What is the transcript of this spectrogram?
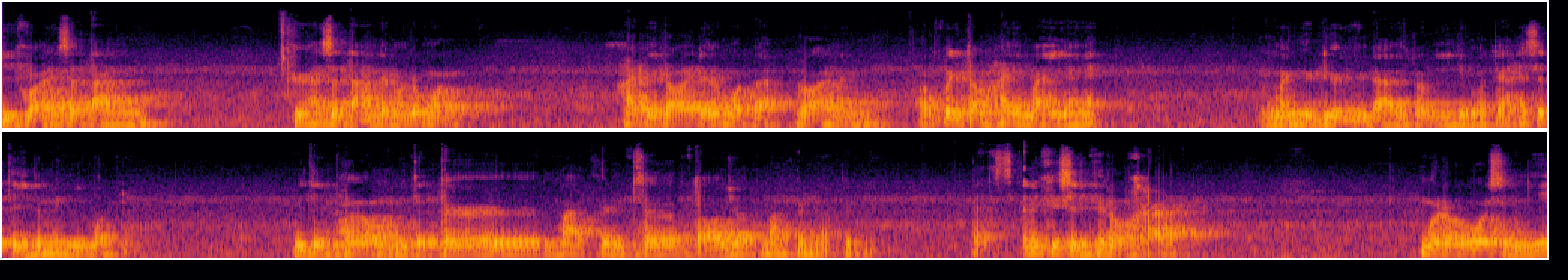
ดีกว่าให้สตังคือให้สตังแต่มันก็หมด ให้ไปร้อยเดี๋ยวก็หมดละร้อยหนึ่งเราก็จะต้องให้ใหม่อย่างเงี้ยเหมือนเงินเดือนเงินดาวที่เรามีอยู่แต่ให้สติจะไม่มีหมด มีแต่เพิ่มมีแต่เติมมากขึ้นเติมต่อยอดมากขึ้นมากขึ้นอันนี้คือสิ่งที่เราขาด เมื่อเรารู้ว่าสิ่งนี้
